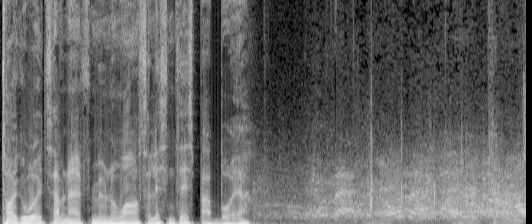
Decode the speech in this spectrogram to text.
Tiger Woods haven't heard from him in a while, so listen to this bad boy. Huh? Here it comes.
